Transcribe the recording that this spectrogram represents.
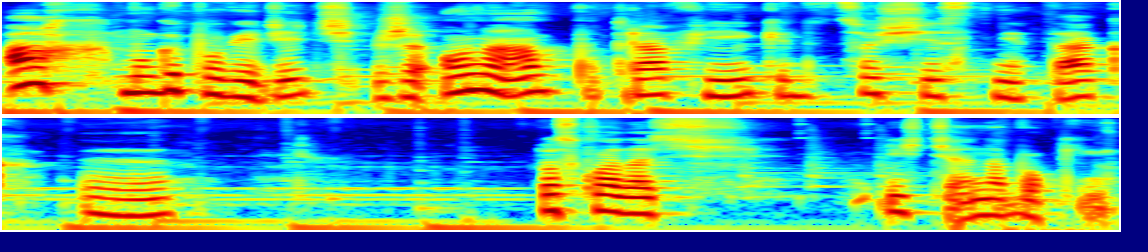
Ach, mogę powiedzieć, że ona potrafi, kiedy coś jest nie tak, y, rozkładać liście na boki.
